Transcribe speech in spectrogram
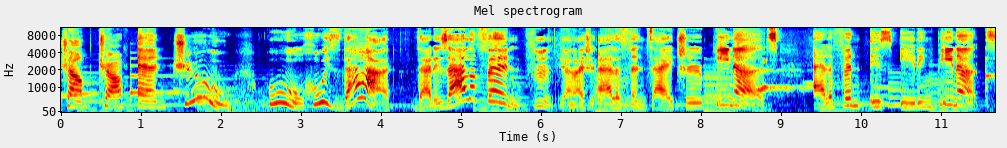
chomp chomp and chew. Ooh, who is that? That is elephant. 嗯，原来是 elephant 在吃 peanuts. Elephant is eating peanuts.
